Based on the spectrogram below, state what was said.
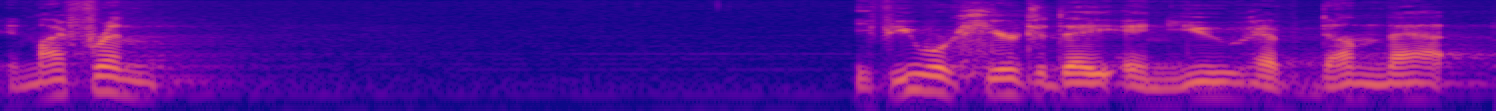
And my friend, if you were here today and you have done that,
